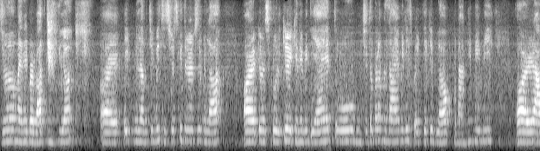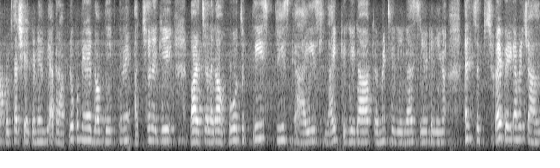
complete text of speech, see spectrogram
जो मैंने बर्बाद कर दिया, और एक मिला मुझे मेरी सिस्टर्स की तरफ़ से मिला, और स्कूल की लड़के ने भी दिया है तो मुझे तो बड़ा मज़ा आया मेरी इस बर्थडे के ब्लॉग बनाने में भी। और आप लोग के साथ शेयर करने में भी अगर आप लोग को मेरा ब्लॉग देखने में अच्छा लगे और अच्छा लगा हो तो प्लीज़ प्लीज़ गाइस लाइक करिएगा कमेंट करिएगा शेयर करिएगा एंड सब्सक्राइब करिएगा मेरे चैनल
